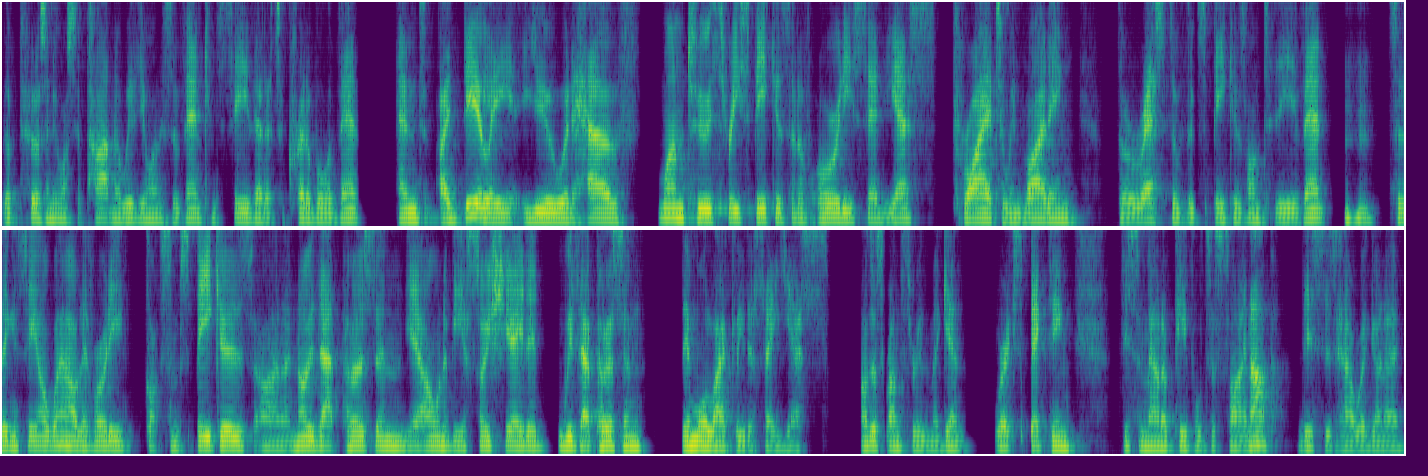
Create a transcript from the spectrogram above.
The person who wants to partner with you on this event can see that it's a credible event. And ideally, you would have one, two, three speakers that have already said yes prior to inviting the rest of the speakers onto the event. Mm-hmm. so they can see oh wow they've already got some speakers oh, and i know that person. Yeah i want to be associated with that person. They're more likely to say yes. I'll just run through them again. We're expecting this amount of people to sign up. This is how we're going to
